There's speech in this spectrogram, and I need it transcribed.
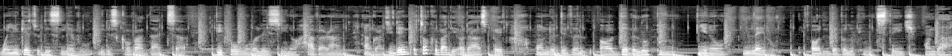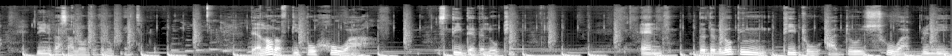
when you get to this level, you discover that uh, people will always, you know, have around and grant you. Then talk about the other aspect on the develop or developing, you know, level or the developing stage under the universal law of development. There are a lot of people who are still developing. And the developing people are those who are really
